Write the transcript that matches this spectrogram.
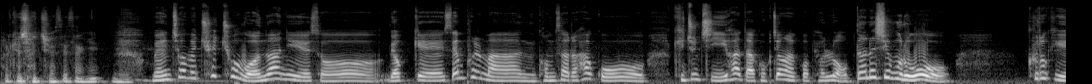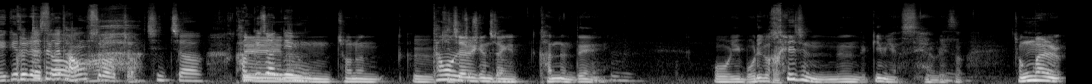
밝혀졌죠 세상에. 네. 맨 처음에 최초 원안위에서 몇 개 샘플만 검사를 하고 기준치 이하다 걱정할 거 별로 없다는 식으로 그렇게 얘기를 그때 해서 되게 당혹스러웠죠. 아, 진짜 강 기자님 저는 그. 기자회견장에 갔는데 음. 어, 이 머리가 하얘지는 느낌이었어요. 그래서 정말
